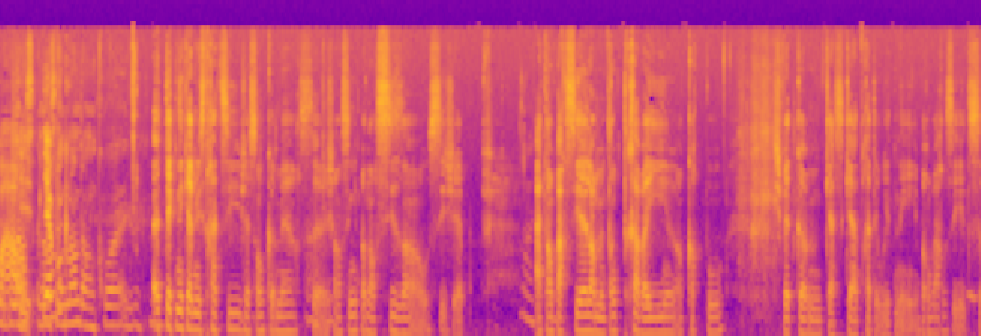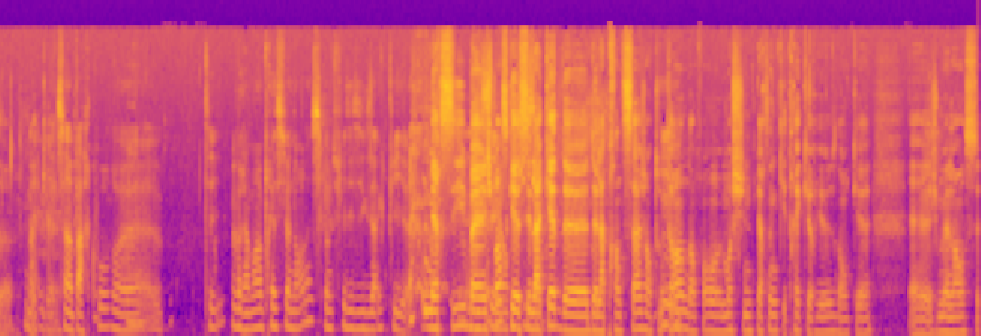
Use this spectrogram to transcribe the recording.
Wow! L'en- Il y a beaucoup- L'enseignement dans quoi? Euh, technique administrative, gestion de commerce. euh, j'ai enseigné pendant 6 ans au cégep. À temps partiel, en même temps que travailler en corpo. J'ai fait comme cascade, Pratt Whitney, Bombardier, tout ça. Ben, c'est un parcours euh, vraiment impressionnant. là. C'est comme tu fais des zigzags. Puis, euh, Merci. Ben, je pense que c'est la quête de, de l'apprentissage en tout Mm. temps. Dans le fond, moi, je suis une personne qui est très curieuse, donc euh, je me lance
